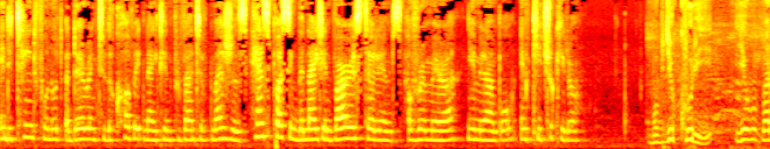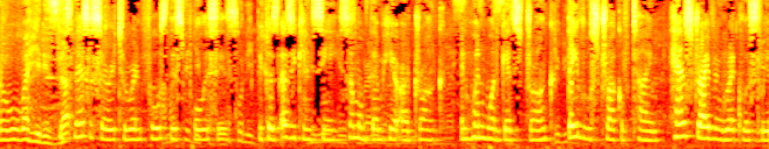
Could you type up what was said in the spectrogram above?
and detained for not adhering to the COVID 19 preventive measures, hence passing the night in various stadiums of Remera, Nyamirambo, and Kicukiro. Mu by'ukuri iyo barubahiriza It's necessary to reinforce these policies because, as you can see, some of them here are drunk, and when one gets drunk, they lose track of time, hence driving recklessly.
